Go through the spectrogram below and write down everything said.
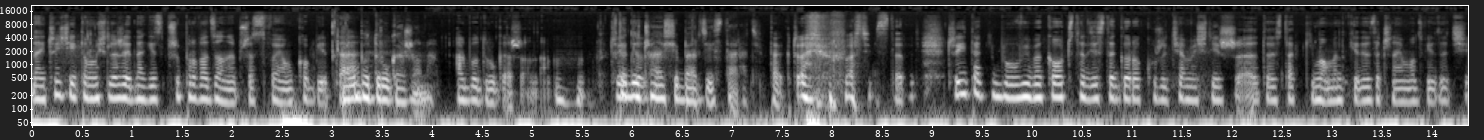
najczęściej to myślę, że jednak jest przyprowadzony przez swoją kobietę. Albo druga żona. Albo druga żona. Mhm. Wtedy to, trzeba się bardziej starać. Tak, trzeba się bardziej starać. Czyli taki, bo mówimy około 40 roku życia, myślisz, że to jest taki moment, kiedy zaczynają odwiedzać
